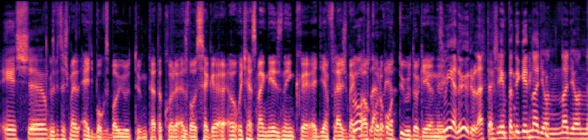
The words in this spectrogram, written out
És, ez biztos, mert egy boxba ültünk, tehát akkor ez valószínűleg, hogyha ezt megnéznénk egy ilyen flashbackbe, ott akkor lennél. ott üldögélnénk. Ez milyen őrületes, én pedig egy nagyon-nagyon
